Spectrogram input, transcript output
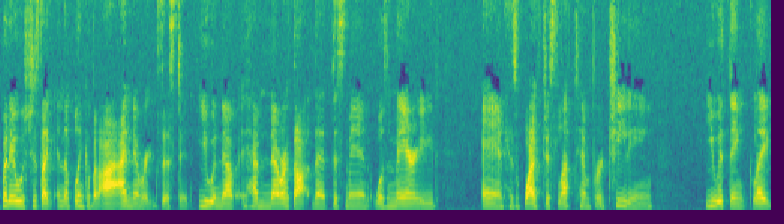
but it was just like in the blink of an eye i never existed you would never have never thought that this man was married and his wife just left him for cheating you would think like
